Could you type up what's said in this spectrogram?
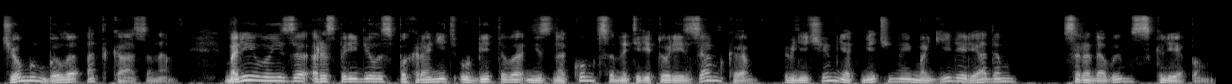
чем им было отказано. Мария Луиза распорядилась похоронить убитого незнакомца на территории замка в ничем не отмеченной могиле рядом с родовым склепом.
